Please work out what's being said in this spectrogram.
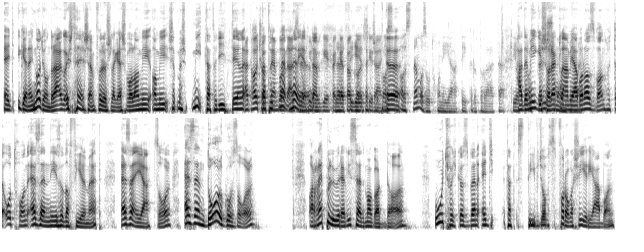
egy, igen, egy nagyon drága és teljesen fölösleges valami, ami most mi, tehát hogy így tényleg... Hát ha csak tehát, nem, nem, nem értem. De figyeljetek csak, azt, azt, nem az otthoni játékra találták ki. Hát de mégis a reklámjában mondják. az van, hogy te otthon ezen nézed a filmet, ezen játszol, ezen dolgozol, a repülőre viszed magaddal, úgy, hogy közben egy, tehát Steve Jobs forog a sírjában,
